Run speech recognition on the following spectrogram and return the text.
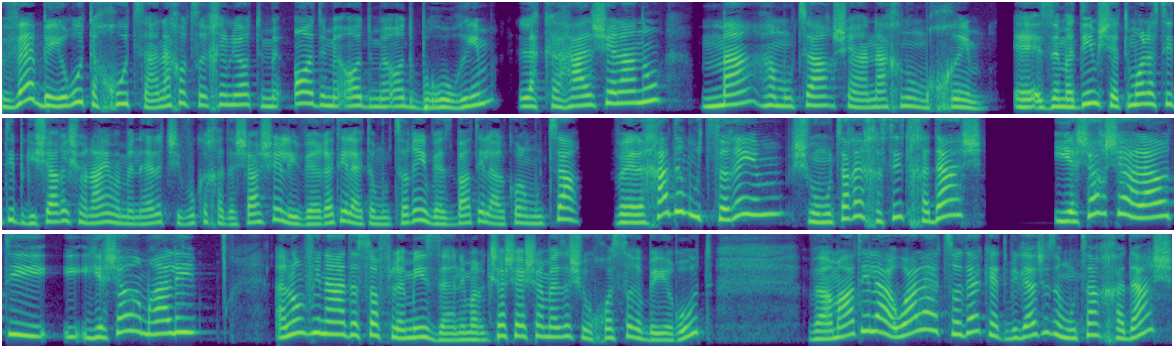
ובהירות החוצה. אנחנו צריכים להיות מאוד מאוד מאוד ברורים לקהל שלנו, מה המוצר שאנחנו מוכרים. אה, זה מדהים שאתמול עשיתי פגישה ראשונה עם המנהלת שיווק החדשה שלי, והראיתי לה את המוצרים והסברתי לה על כל מוצר, ולאחד המוצרים, שהוא מוצר יחסית חדש, היא ישר שאלה אותי, היא ישר אמרה לי, אני לא מבינה עד הסוף למי זה, אני מרגישה שיש שם איזשהו חוסר בהירות, ואמרתי לה, וואלה, את צודקת, בגלל שזה מוצר חדש,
